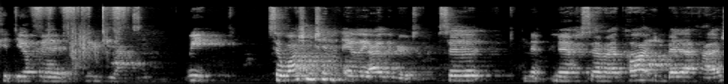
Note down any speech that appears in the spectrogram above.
que dirait Jackson. Oui, c'est Washington et les Islanders. Ce ne, ne serait pas une belle rage,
